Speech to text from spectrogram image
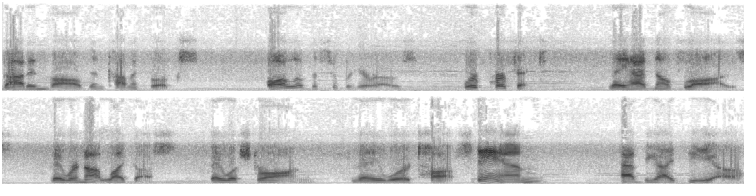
got involved in comic books, all of the superheroes were perfect. They had no flaws. They were not like us. They were strong. They were tough. Stan had the idea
